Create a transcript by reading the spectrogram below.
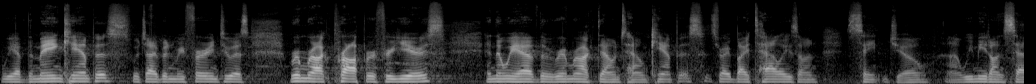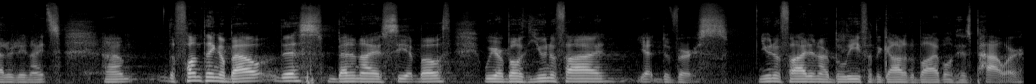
We have the main campus, which I've been referring to as Rimrock proper for years, and then we have the Rimrock Downtown campus. It's right by Tally's on St. Joe. Uh, we meet on Saturday nights. Um, the fun thing about this, Ben and I see it both, we are both unified yet diverse. Unified in our belief of the God of the Bible and his power,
